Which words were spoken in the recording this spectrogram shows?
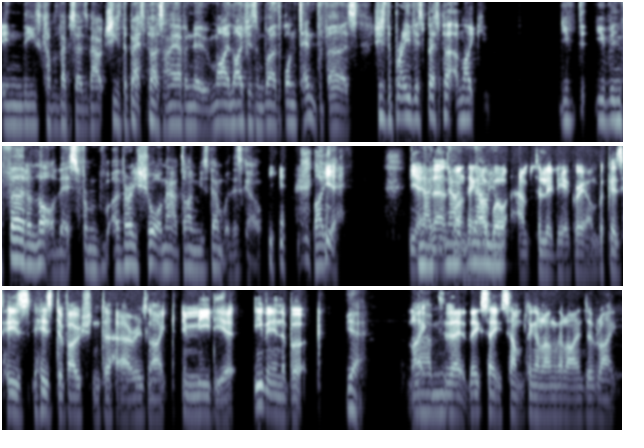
in these couple of episodes about she's the best person I ever knew. My life isn't worth one tenth of hers. She's the bravest, best person. I'm like, you've you've inferred a lot of this from a very short amount of time you spent with this girl. Yeah. Like, yeah, yeah, now- that's now- one thing I will you're- absolutely agree on because his his devotion to her is like immediate, even in the book. yeah, Like Um, they, they say something along the lines of like,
